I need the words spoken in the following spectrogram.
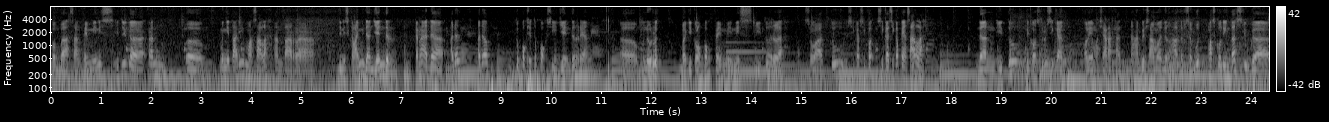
pembahasan feminis itu juga kan eh, mengitari masalah antara jenis kelamin dan gender karena ada ada ada tupoksi tupoksi gender yang eh, menurut bagi kelompok feminis itu adalah suatu sikap-sikap sikap-sikap yang salah dan itu dikonstruksikan oleh masyarakat. Nah, hampir sama dengan hal tersebut, maskulinitas juga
